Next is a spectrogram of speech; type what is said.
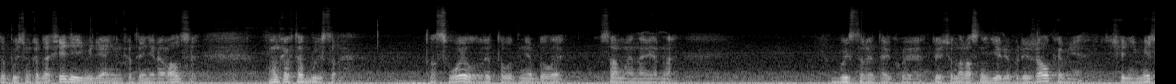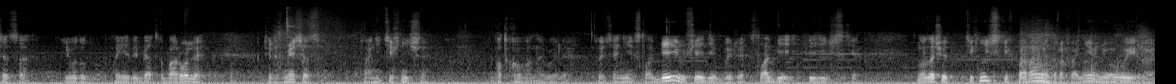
Допустим, когда Федя Емельяненко тренировался, он как-то быстро освоил. Это вот мне было самое, наверное, быстрое такое. То есть он раз в неделю приезжал ко мне в течение месяца, и вот тут мои ребята бороли. Через месяц они технично подкованы были. То есть они слабее у Феди были, слабее физически. Но за счет технических параметров они у него выиграли.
